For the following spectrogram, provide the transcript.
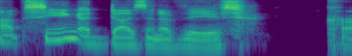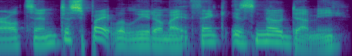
Um, seeing a dozen of these, Carlton, despite what Leto might think, is no dummy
